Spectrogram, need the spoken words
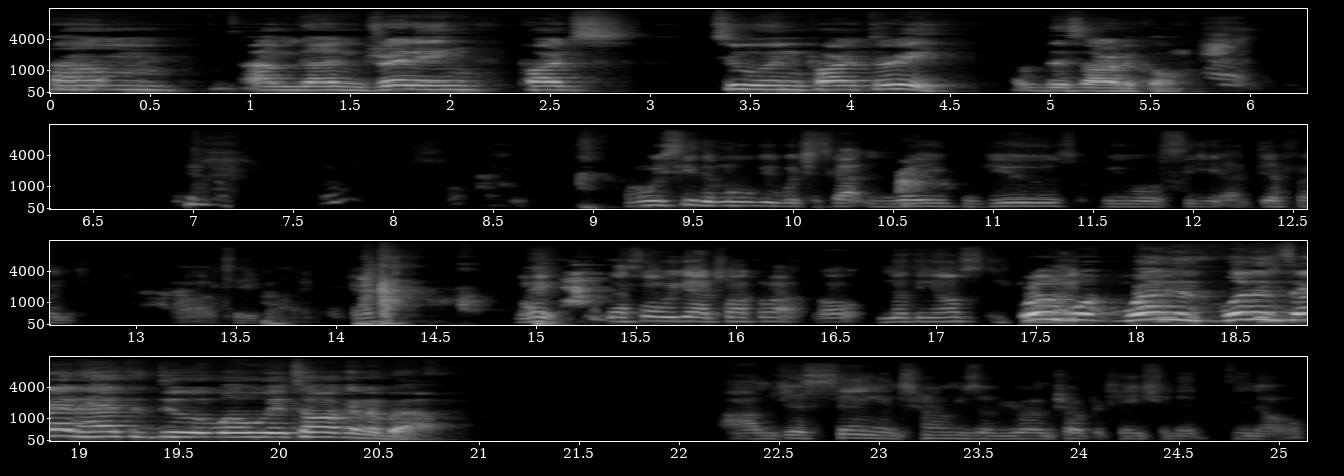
Um, I'm, I'm dreading parts two and part three of this article. When we see the movie, which has gotten rave reviews, we will see a different uh, take on it. Okay. Well, hey, that's all we got to talk about. Oh, nothing else. What, what, what, is, what does that have to do with what we're talking about? I'm just saying, in terms of your interpretation, that you know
